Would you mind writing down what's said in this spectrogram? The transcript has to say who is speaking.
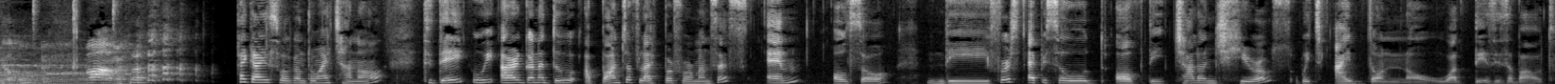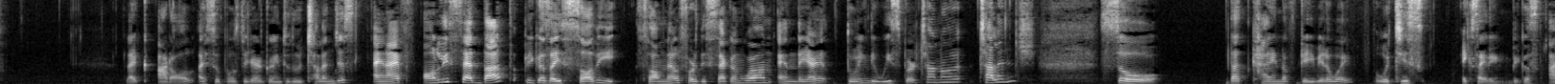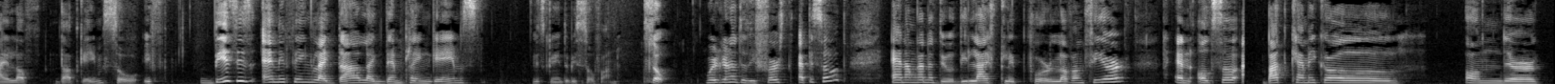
Speaker 1: Hi guys, welcome to my channel. Today we are gonna do a bunch of live performances and also the first episode of the Challenge Heroes, which I don't know what this is about. Like at all. I suppose they are going to do challenges. And I've only said that because I saw the thumbnail for the second one and they are doing the Whisper channel challenge. So that kind of gave it away, which is exciting because I love that game. So if this is anything like that, like them playing games, it's going to be so fun. So we're gonna do the first episode, and I'm gonna do the live clip for Love and Fear, and also Bad Chemical on their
